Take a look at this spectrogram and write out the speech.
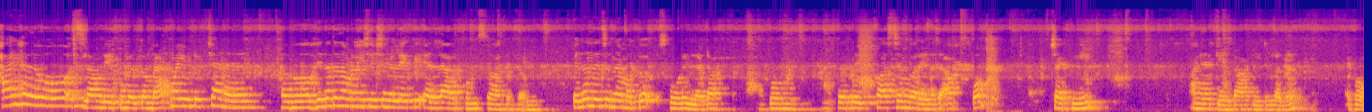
ഹായ് ഹലോ അസ്സാം വലൈക്കും welcome back my YouTube channel അപ്പോൾ ഇന്നത്തെ നമ്മുടെ വിശേഷങ്ങളിലേക്ക് എല്ലാവർക്കും സ്വാഗതം. ഇന്നെന്താ വെച്ചാൽ നമുക്ക് സ്കൂളില്ല കേട്ടോ അപ്പം ബ്രേക്ക്ഫാസ്റ്റ് എന്ന് പറയുന്നത് അപ്പം ചട്നി അങ്ങനെയൊക്കെയാണ് കേട്ടോ ആക്കിയിട്ടുള്ളത്. അപ്പോൾ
